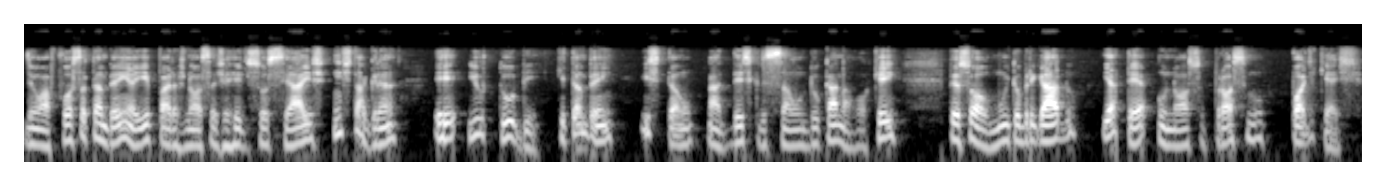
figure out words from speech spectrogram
Dê uma força também aí para as nossas redes sociais, Instagram e YouTube, que também estão na descrição do canal, ok? Pessoal, muito obrigado e até o nosso próximo podcast.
